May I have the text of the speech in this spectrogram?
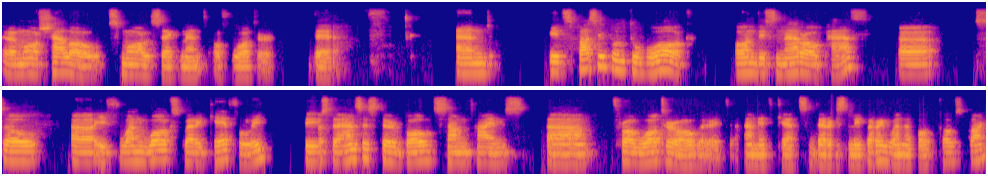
a more shallow, small segment of water there. And it's possible to walk on this narrow path. Uh, so uh, if one walks very carefully, because the ancestor boat sometimes uh, throw water over it and it gets very slippery when a boat goes by.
